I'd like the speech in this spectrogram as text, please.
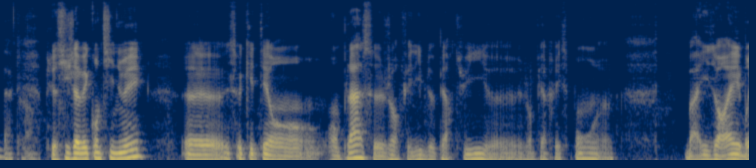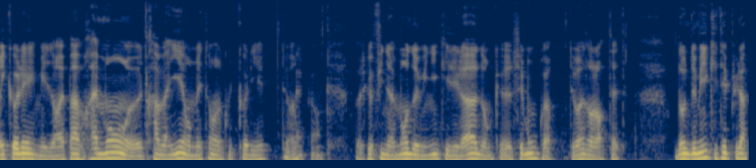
D'accord. Parce que si j'avais continué, ceux qui étaient en, en, place, genre Philippe de Pertuis, Jean-Pierre Crispon, bah, ils auraient bricolé, mais ils n'auraient pas vraiment euh, travaillé en mettant un coup de collier. Tu vois Parce que finalement, Dominique, il est là, donc euh, c'est bon, quoi, tu vois, dans leur tête. Donc Dominique n'était plus là.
